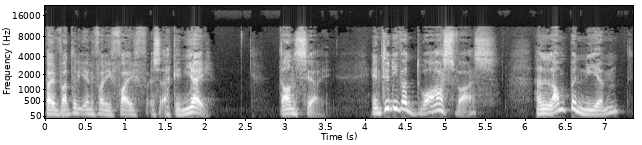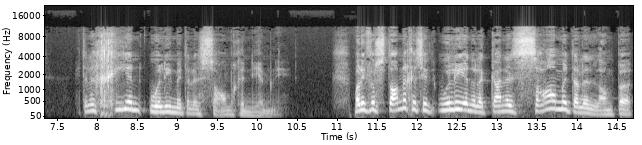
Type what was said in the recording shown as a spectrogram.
by watter een van die 5 is ek en jy. Dan sê hy. En toe die wat dwaas was, 'n lampe neem, het hulle geen olie met hulle saamgeneem nie. Maar die verstandiges het olie in hulle kanne saam met hulle lampe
